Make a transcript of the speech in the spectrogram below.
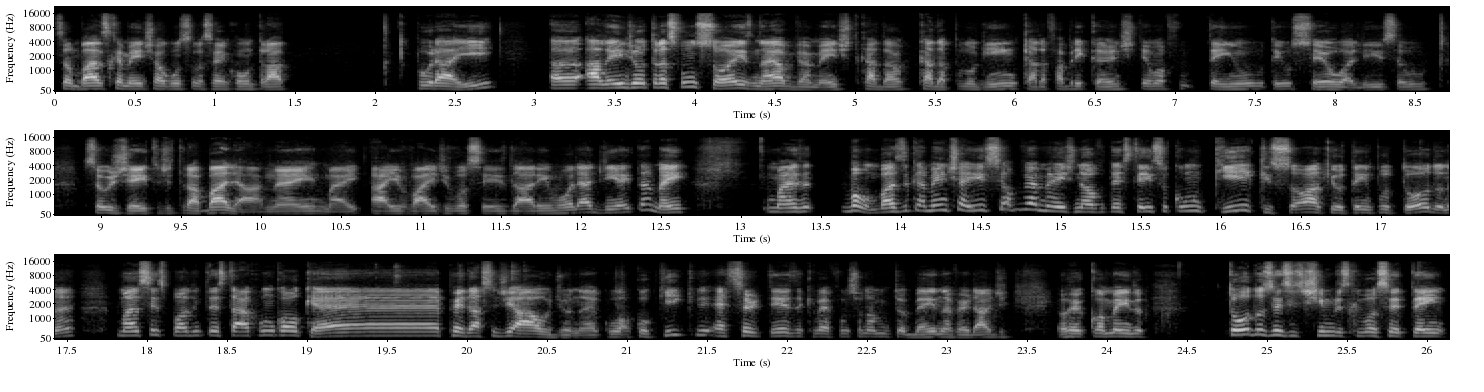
são basicamente alguns que você vai encontrar por aí. Uh, além de outras funções, né? Obviamente, cada, cada plugin, cada fabricante tem, uma, tem, o, tem o seu ali, seu, seu jeito de trabalhar, né? Aí vai de vocês darem uma olhadinha aí também. Mas, bom, basicamente é isso, obviamente, né? Eu testei isso com o Kik só aqui o tempo todo, né? Mas vocês podem testar com qualquer pedaço de áudio, né? Com, com o Kik é certeza que vai funcionar muito bem, na verdade. Eu recomendo todos esses timbres que você tem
